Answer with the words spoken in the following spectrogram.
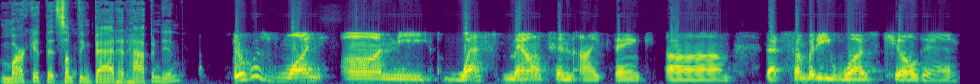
market that something bad had happened in? There was one on the West Mountain, I think, um, that somebody was killed in,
